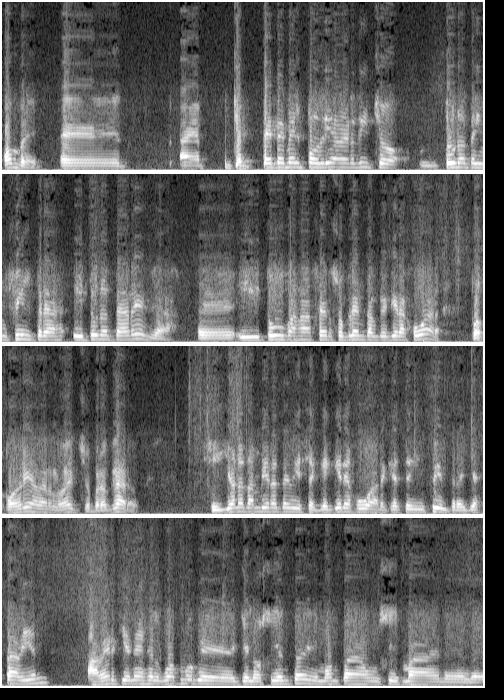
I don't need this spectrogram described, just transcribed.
Hombre, eh, que Pepe Mel podría haber dicho, tú no te infiltras y tú no te arriesgas, eh, y tú vas a ser suplente aunque quieras jugar, pues podría haberlo hecho, pero claro, si Jonathan Viera te dice que quiere jugar, que se infiltra y que está bien, a ver quién es el guapo que, que lo sienta y monta un cisma en el eh,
